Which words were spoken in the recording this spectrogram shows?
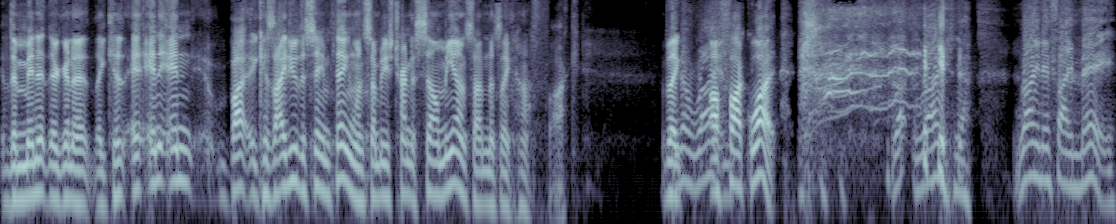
the minute they're gonna like 'cause- and and, and but because I do the same thing when somebody's trying to sell me on something. It's like oh fuck, I'm like know, oh Ryan- fuck what? Ryan, yeah. Ryan, if I may,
